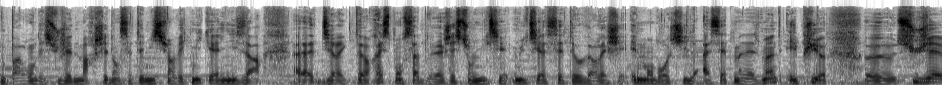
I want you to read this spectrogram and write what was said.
Nous parlerons des sujets de marché dans cette émission avec Michael Nizar, euh, directeur responsable de la gestion multi-asset et overlay chez Edmond Rothschild Asset Management. Et puis, euh, sujet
